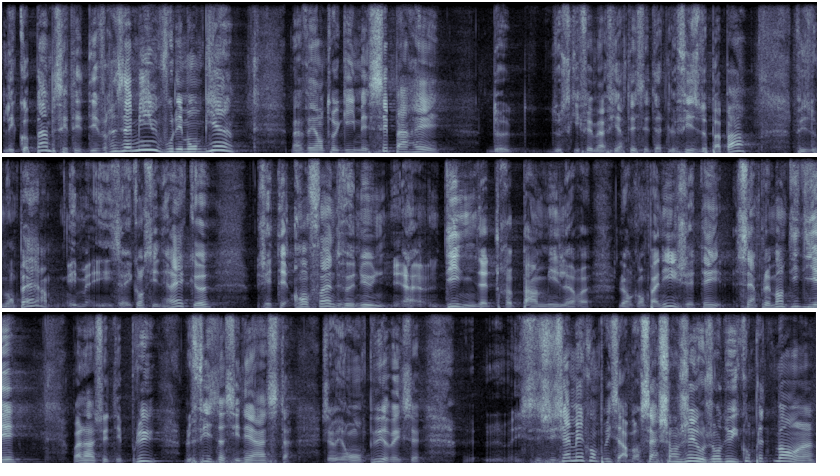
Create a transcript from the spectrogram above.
les copains, c'était des vrais amis, ils voulaient mon bien, m'avaient entre guillemets séparé de, ce qui fait ma fierté, c'est d'être le fils de papa, le fils de mon père. Ils avaient considéré que j'étais enfin devenu digne d'être parmi leur, compagnie. J'étais simplement Didier. Voilà, j'étais plus le fils d'un cinéaste. J'avais rompu avec ce. J'ai jamais compris ça. Bon, ça a changé aujourd'hui complètement, hein,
